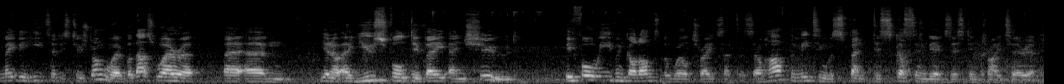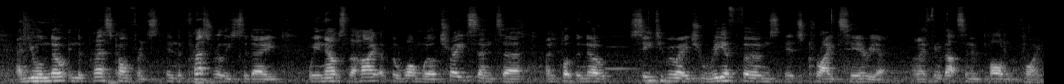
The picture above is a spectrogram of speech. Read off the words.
maybe heated is too strong a word, but that's where a, a um, you know a useful debate ensued before we even got onto the World Trade Center. So half the meeting was spent discussing the existing criteria. And you will note in the press conference, in the press release today, we announced the height of the One World Trade Center and put the note, CTBUH reaffirms its criteria. And I think that's an important point.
